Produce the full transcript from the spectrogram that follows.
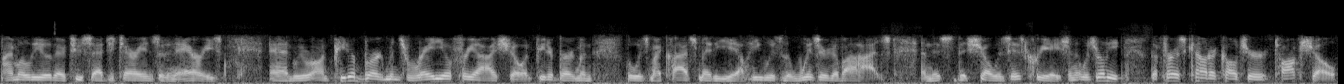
I'm a Leo, there are two Sagittarians and an Aries. And we were on Peter Bergman's Radio Free Oz show. And Peter Bergman, who was my classmate at Yale, he was the Wizard of Oz. And this, this show was his creation. It was really the first counterculture talk show.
